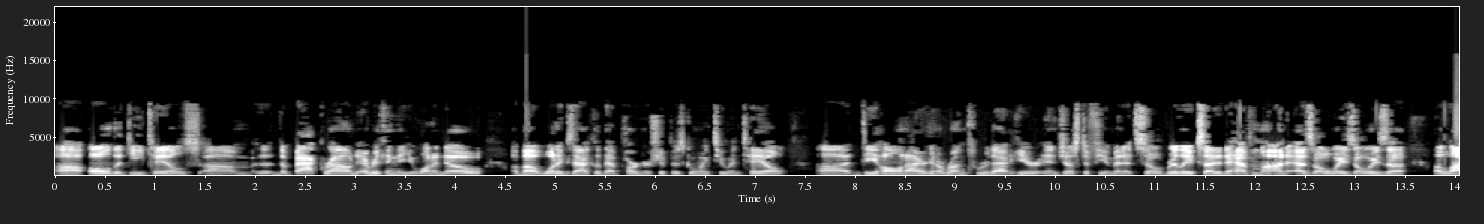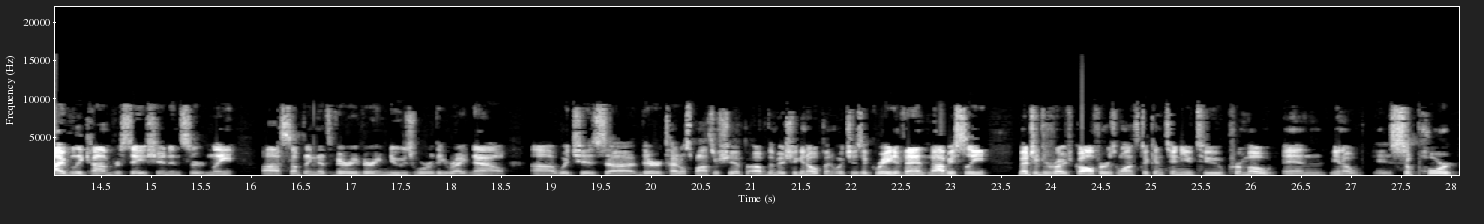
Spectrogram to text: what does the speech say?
uh, all the details, um, the, the, background, everything that you want to know about what exactly that partnership is going to entail. Uh, D Hall and I are going to run through that here in just a few minutes. So, really excited to have him on. As always, always a, a lively conversation and certainly uh, something that's very, very newsworthy right now, uh, which is uh, their title sponsorship of the Michigan Open, which is a great event. And obviously, Metro Detroit Golfers wants to continue to promote and you know support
